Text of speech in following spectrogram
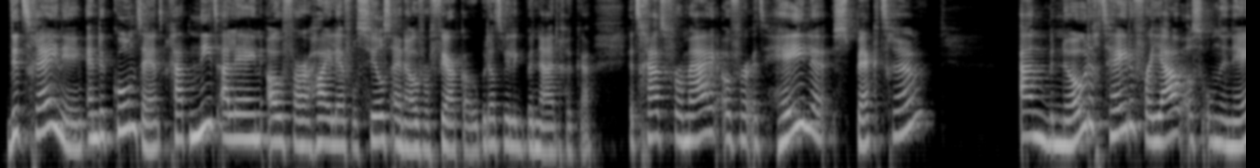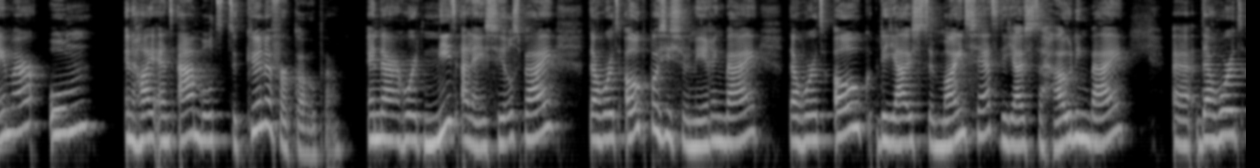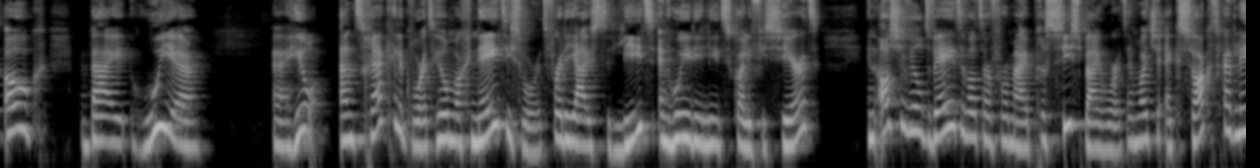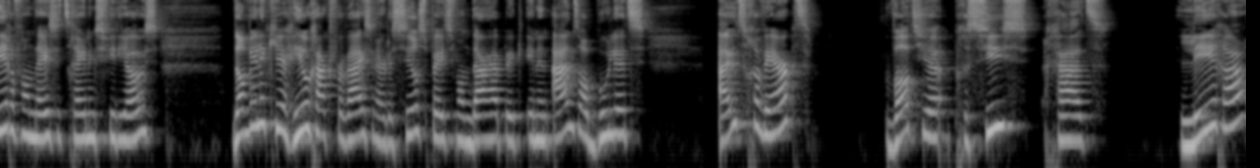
De training en de content gaat niet alleen over high-level sales en over verkopen. Dat wil ik benadrukken. Het gaat voor mij over het hele spectrum aan benodigdheden voor jou als ondernemer om een high-end aanbod te kunnen verkopen. En daar hoort niet alleen sales bij, daar hoort ook positionering bij, daar hoort ook de juiste mindset, de juiste houding bij. Uh, daar hoort ook bij hoe je uh, heel aantrekkelijk wordt, heel magnetisch wordt voor de juiste leads en hoe je die leads kwalificeert. En als je wilt weten wat er voor mij precies bij hoort en wat je exact gaat leren van deze trainingsvideo's, dan wil ik je heel graag verwijzen naar de sales page, want daar heb ik in een aantal bullets uitgewerkt wat je precies gaat leren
